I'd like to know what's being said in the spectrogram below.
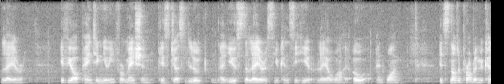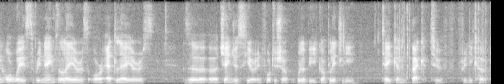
layer. If you are painting new information, please just look uh, use the layers you can see here, layer one, O and 1. It's not a problem, you can always rename the layers or add layers. The uh, changes here in Photoshop will be completely taken back to 3D Coat.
